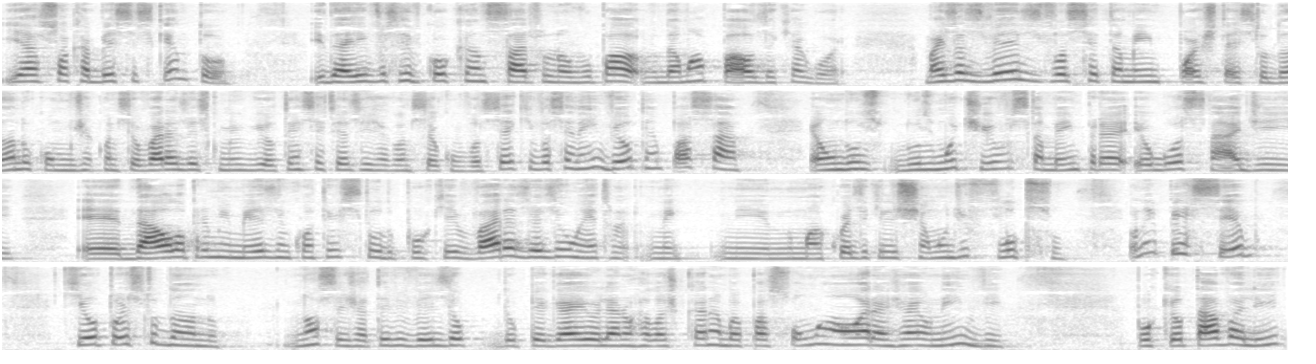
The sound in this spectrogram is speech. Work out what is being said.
e a sua cabeça esquentou. E daí você ficou cansado e falou, não, vou dar uma pausa aqui agora. Mas às vezes você também pode estar estudando, como já aconteceu várias vezes comigo, e eu tenho certeza que já aconteceu com você, que você nem vê o tempo passar. É um dos, dos motivos também para eu gostar de é, dar aula para mim mesma enquanto eu estudo, porque várias vezes eu entro numa coisa que eles chamam de fluxo. Eu nem percebo que eu estou estudando. Nossa, já teve vezes eu, eu pegar e olhar no relógio, caramba, passou uma hora já, eu nem vi. Porque eu estava ali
